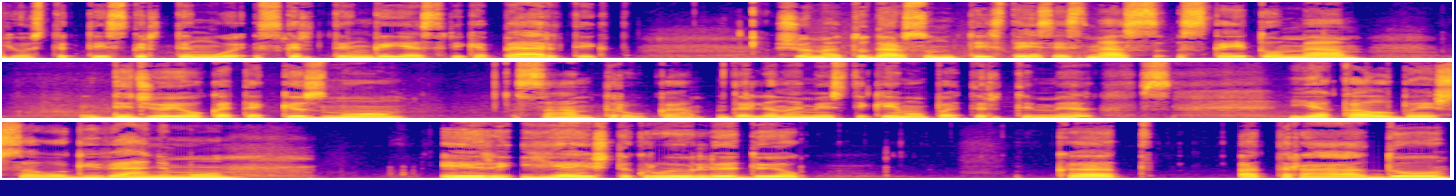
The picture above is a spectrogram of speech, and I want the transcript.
Jos tik tai skirtingai jas reikia perteikti. Šiuo metu dar su nuteistaisiais mes skaitome didžiojo katekizmų santrauką, dalinamės tikėjimo patirtimis, jie kalba iš savo gyvenimų ir jie iš tikrųjų liudijo, kad atrado,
